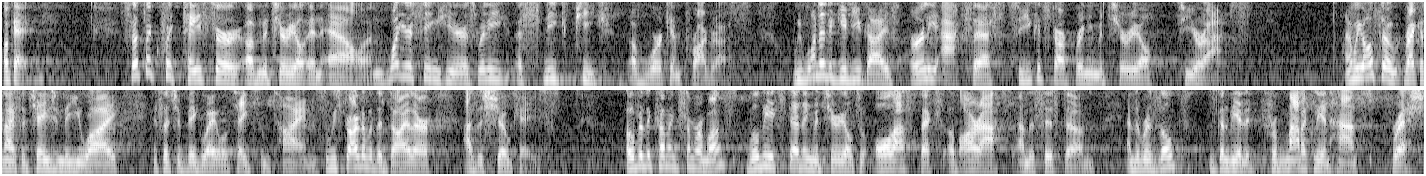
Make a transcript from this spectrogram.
Okay, so that's a quick taster of material in L. And what you're seeing here is really a sneak peek of work in progress. We wanted to give you guys early access so you could start bringing material to your apps. And we also recognize that changing the UI in such a big way will take some time. So we started with the dialer as a showcase. Over the coming summer months, we'll be extending material to all aspects of our apps and the system and the result is going to be a dramatically enhanced, fresh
